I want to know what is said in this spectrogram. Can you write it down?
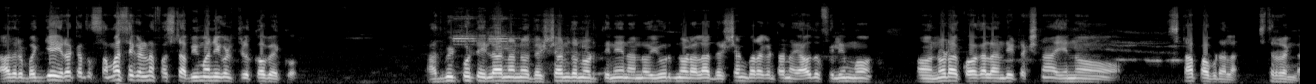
ಅದ್ರ ಬಗ್ಗೆ ಇರಕ್ಕಂಥ ಸಮಸ್ಯೆಗಳನ್ನ ಫಸ್ಟ್ ಅಭಿಮಾನಿಗಳು ತಿಳ್ಕೊಬೇಕು. ಅದ್ ಬಿಟ್ಬಿಟ್ಟು ಇಲ್ಲ, ನಾನು ದರ್ಶನ್ದು ನೋಡ್ತೀನಿ, ನಾನು ಇವ್ರದ್ದು ನೋಡಲ್ಲ, ದರ್ಶನ್ ಬರೋ ಗಂಟ ನಾವು ಯಾವ್ದು ಫಿಲಿಮ್ ನೋಡಕ್ ಹೋಗಲ್ಲ ಅಂದಿದ ತಕ್ಷಣ ಏನು ಸ್ಟಾಪ್ ಆಗ್ಬಿಡಲ್ಲ ಚಿತ್ರರಂಗ.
